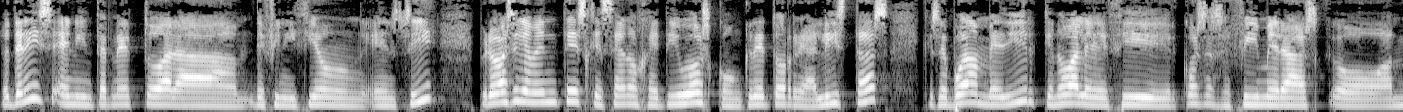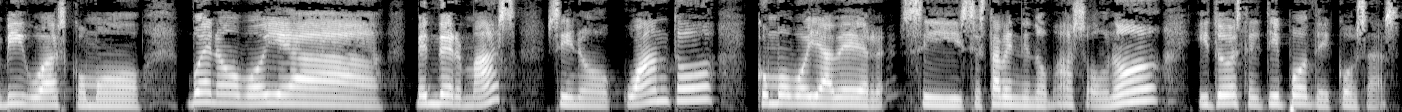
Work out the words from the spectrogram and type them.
Lo tenéis en internet toda la definición en sí, pero básicamente es que sean objetivos concretos, realistas, que se puedan medir, que no vale decir cosas efímeras o ambiguas como, bueno, voy a vender más, sino cuánto, cómo voy a ver si se está vendiendo más o no y todo este tipo de cosas.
